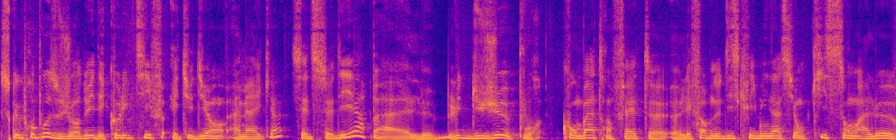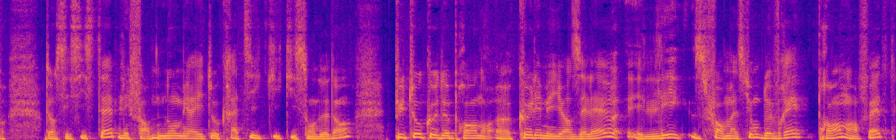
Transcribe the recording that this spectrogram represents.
Ce que proposent aujourd'hui des collectifs étudiants américains, c'est de se dire bah, le but du jeu pour combattre en fait euh, les formes de discrimination qui sont à l'œuvre dans ces systèmes, les formes non méritocratiques qui, sont dedans, plutôt que de prendre euh, que les meilleurs élèves, les formations devraient prendre en fait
